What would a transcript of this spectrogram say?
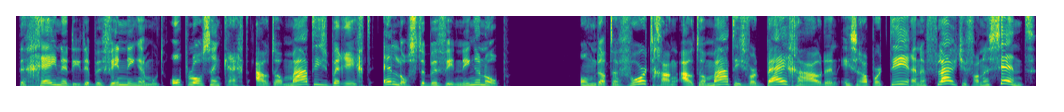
Degene die de bevindingen moet oplossen, krijgt automatisch bericht en lost de bevindingen op. Omdat de voortgang automatisch wordt bijgehouden, is rapporteren een fluitje van een cent.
